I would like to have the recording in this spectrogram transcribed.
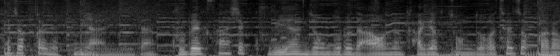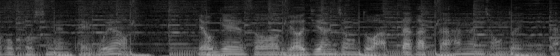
최저가 제품이 아닙니다. 949위안 정도로 나오는 가격 정도가 최저가라고 보시면 되고요. 여기에서 몇 위안 정도 왔다 갔다 하는 정도입니다.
